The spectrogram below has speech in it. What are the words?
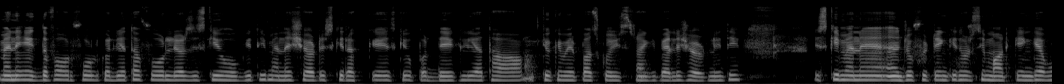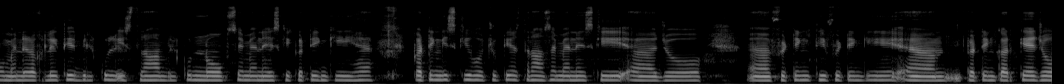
मैंने एक दफ़ा और फोल्ड कर लिया था फोर लेयर्स इसकी होगी थी। मैंने शर्ट इसकी रख के इसके ऊपर देख लिया था, क्योंकि मेरे पास कोई इस तरह की पहले शर्ट नहीं थी। इसकी मैंने जो फिटिंग की थोड़ी सी मार्किंग है वो मैंने रख ली थी। बिल्कुल इस तरह, बिल्कुल नोक से मैंने इसकी कटिंग की है। कटिंग इसकी हो चुकी है, इस तरह से मैंने इसकी जो फिटिंग थी, फिटिंग की कटिंग करके जो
